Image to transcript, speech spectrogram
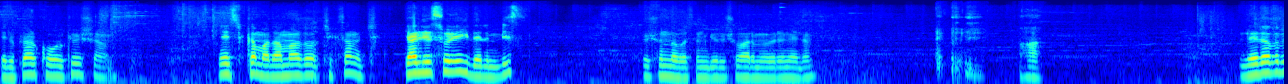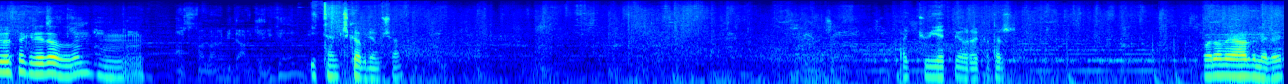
Herifler korkuyor şu an. Neyse çıkam adamlar da çıksana çık. Gel Yasuo'ya gidelim biz. Dur Şunu da basın görüş var mı öğrenelim. Aha. Red alabiliyorsak red alalım. Hmm. item çıkabiliyorum şu an. IQ yetmiyor oraya kadar. Barona yardım edek.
